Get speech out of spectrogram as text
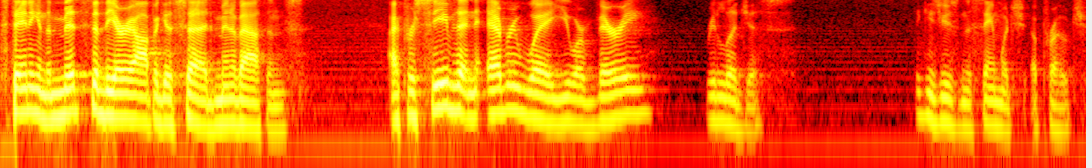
Standing in the midst of the Areopagus, said, Men of Athens, I perceive that in every way you are very religious. I think he's using the sandwich approach.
